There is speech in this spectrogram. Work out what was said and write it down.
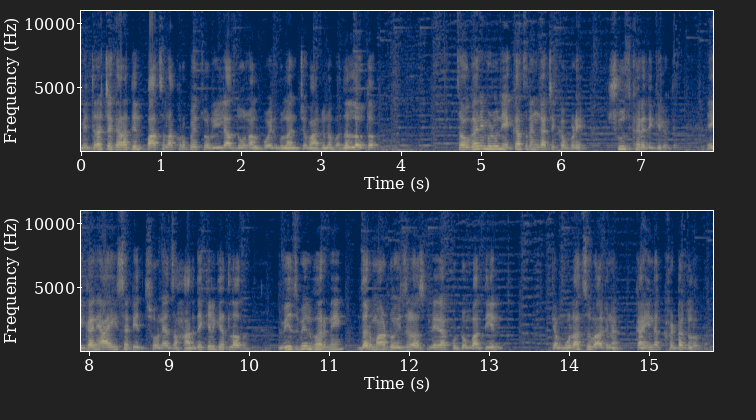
मित्राच्या घरातील पाच लाख रुपये चोरलेल्या दोन अल्पवयीन मुलांचे वागणं बदललं होतं. चौघांनी मिळून एकाच रंगाचे कपडे शूज खरेदी केले होते. एकाने आईसाठी सोन्याचा हार देखील घेतला होता. वीज बिल भरणे दरमहा डोईजळ असलेल्या कुटुंबातील त्या मुलाचं वागणं काहींना खटकलं होतं.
